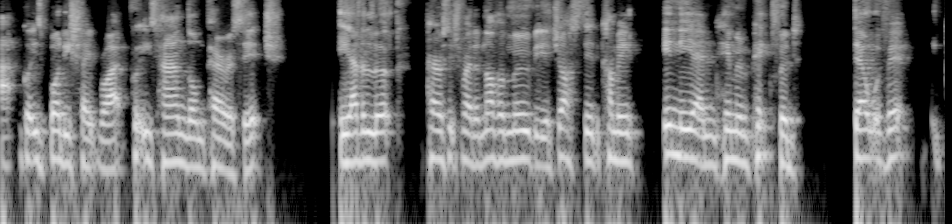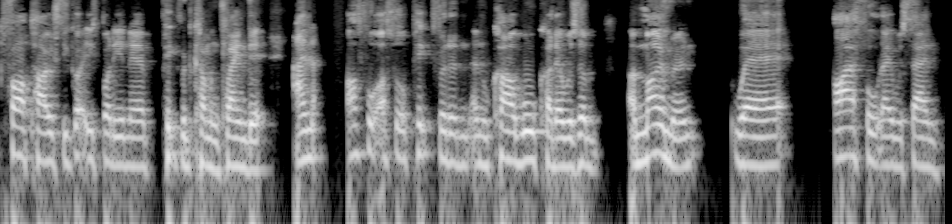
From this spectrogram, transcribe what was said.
got his body shape right, put his hand on Perisic. He had a look. Perisic made another move. He adjusted, coming in the end. Him and Pickford dealt with it. Far post. He got his body in there. Pickford come and claimed it. And I thought I saw Pickford and, and Kyle Walker. There was a, a moment where I thought they were saying,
